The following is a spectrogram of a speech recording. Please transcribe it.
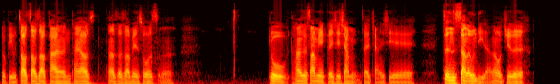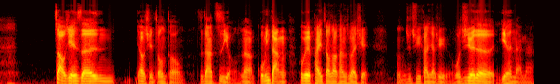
就比如赵赵赵刊，他要他在上面说什么，就他在上面跟一些乡民在讲一些政治上的问题了，那我觉得赵先生要选总统。是他自由。那国民党会不会派赵少康出来选？我们就继续干下去。我就觉得也很难呐。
